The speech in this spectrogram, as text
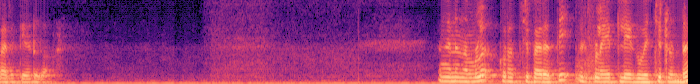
പരത്തിയെടുക്കാം. അങ്ങനെ നമ്മൾ കുറച്ച് പരത്തി ഒരു പ്ലേറ്റിലേക്ക് വെച്ചിട്ടുണ്ട്.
